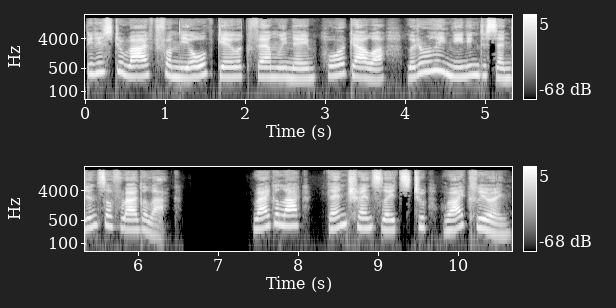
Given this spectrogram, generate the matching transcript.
It is derived from the Old Gaelic family name Hor Gala, literally meaning descendants of Ragalach. Ragalach then translates to rye clearing.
